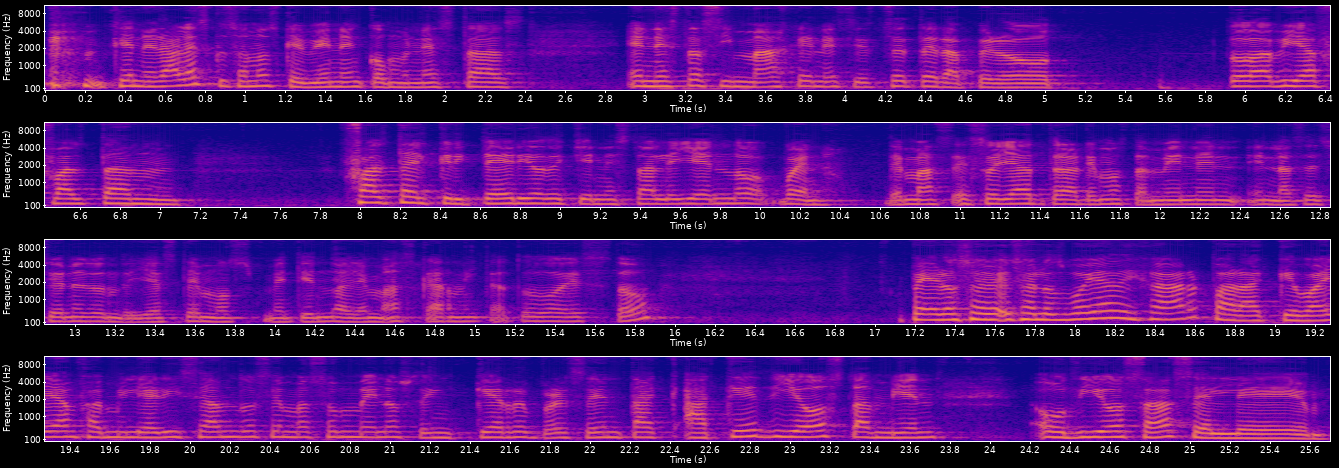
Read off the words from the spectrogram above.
generales que son los que vienen como en estas, en estas imágenes, etcétera, pero todavía faltan, falta el criterio de quien está leyendo. Bueno, demás, eso ya entraremos también en, en las sesiones donde ya estemos metiéndole más carnita a todo esto. Pero se, los voy a dejar para que vayan familiarizándose más o menos en qué representa, a qué dios también o diosa se le,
